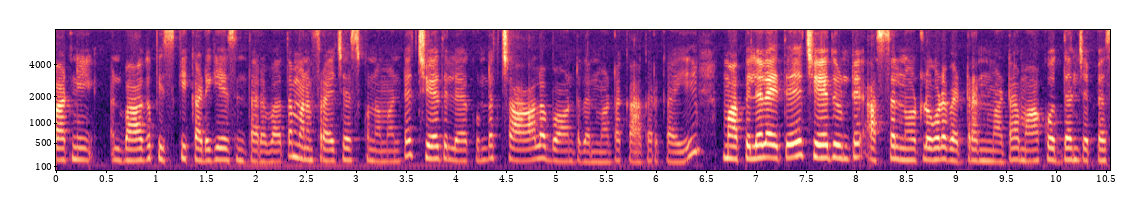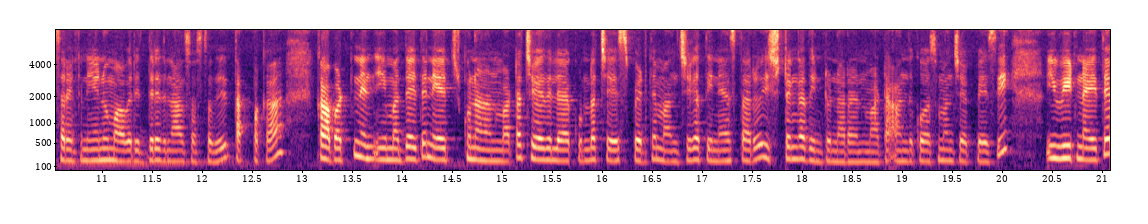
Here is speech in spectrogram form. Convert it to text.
వాటిని బాగా పిసికి కడిగేసిన తర్వాత మనం ఫ్రై చేసుకున్నామంటే చేదు లేకుండా చాలా బాగుంటుంది అనమాట కాకరకాయ. మా పిల్లలైతే చేదు ఉంటే అస్సలు నోట్లో కూడా అనమాట మాకు వద్దని చెప్పేస్తారు. ఇంక నేను మా వారిద్దరు తినాల్సి వస్తుంది తప్పక. కాబట్టి నేను ఈ మధ్య అయితే నేర్చుకున్నాను అనమాట చేదు లేకుండా చేసి పెడితే మంచిగా తినేస్తారు. ఇష్టంగా తింటున్నారు అనమాట అందుకోసం అని చెప్పేసి ఈ వీటిని అయితే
